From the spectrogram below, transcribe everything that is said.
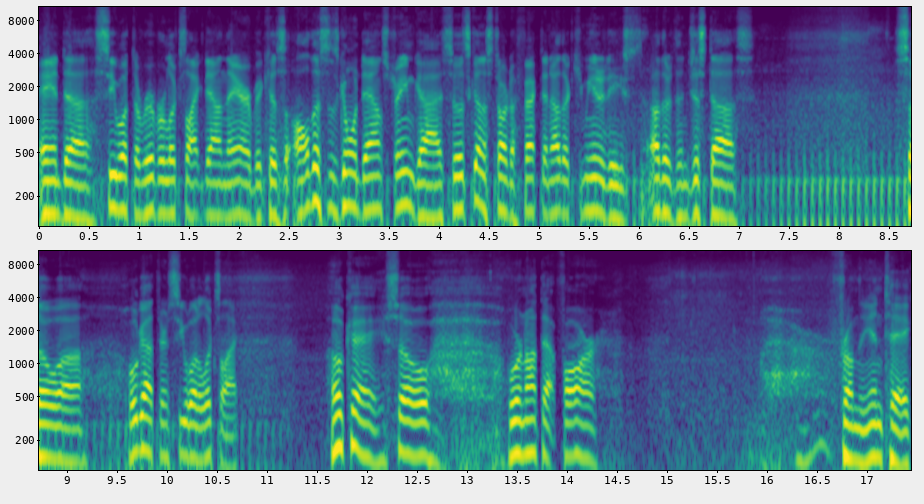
and uh, see what the river looks like down there because all this is going downstream, guys. So it's going to start affecting other communities other than just us. So uh, we'll go out there and see what it looks like. Okay, so we're not that far from the intake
